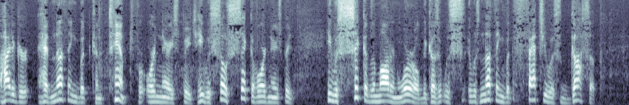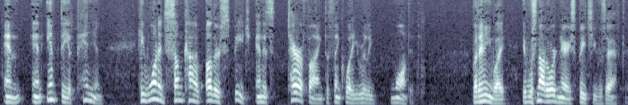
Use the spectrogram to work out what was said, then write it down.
Heidegger had nothing but contempt for ordinary speech. He was so sick of ordinary speech. He was sick of the modern world because it was, it was nothing but fatuous gossip and, and empty opinion. He wanted some kind of other speech, and it's terrifying to think what he really wanted. But anyway, it was not ordinary speech he was after.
